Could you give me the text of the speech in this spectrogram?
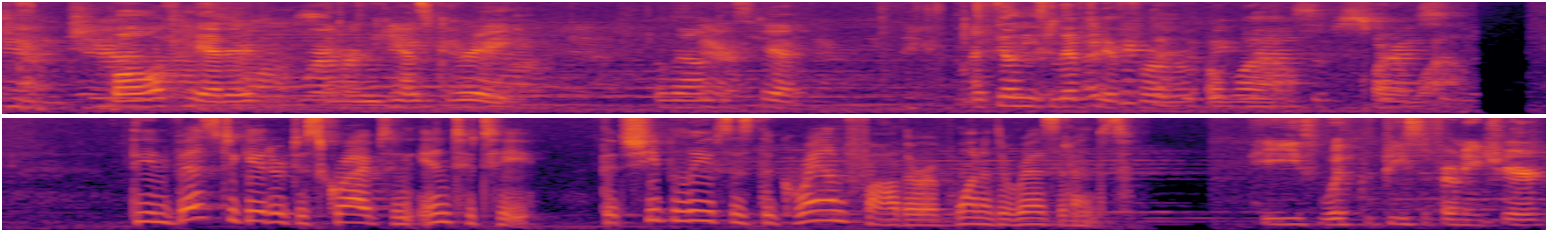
he's bald-headed and he has gray around his head. I feel he's lived here for a while, quite a while. The investigator describes an entity that she believes is the grandfather of one of the residents. He's with the piece of furniture,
